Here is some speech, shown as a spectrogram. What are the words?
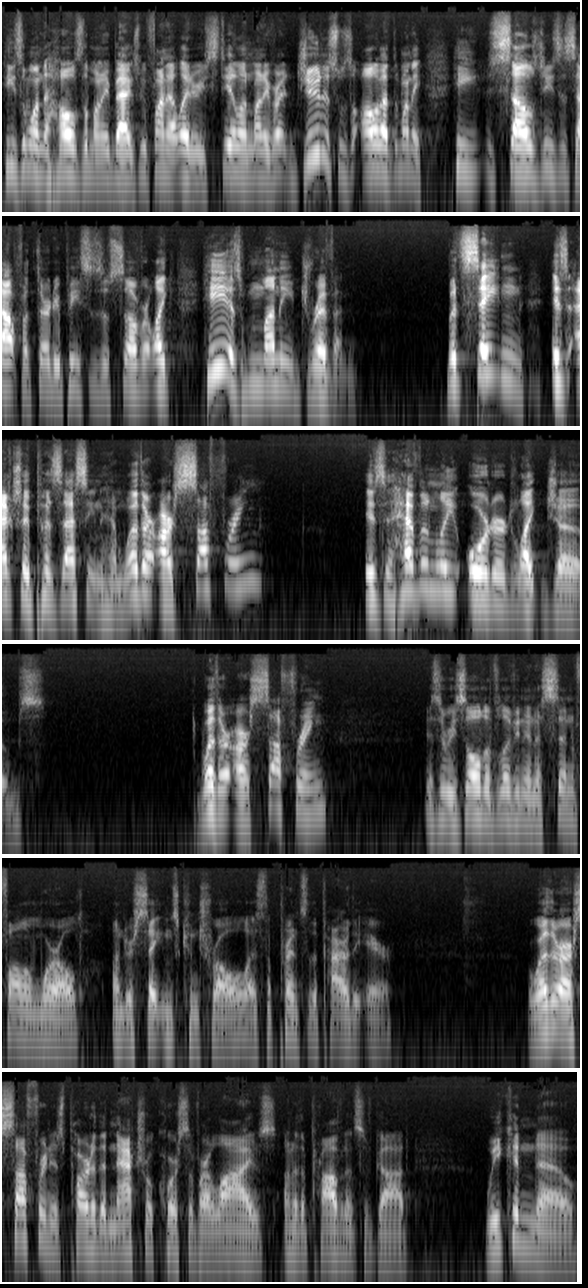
He's the one that holds the money bags. We find out later he's stealing money. Judas was all about the money. He sells Jesus out for 30 pieces of silver. Like, he is money driven. But Satan is actually possessing him. Whether our suffering is heavenly ordered like Job's, whether our suffering is the result of living in a sin fallen world under Satan's control as the prince of the power of the air, or whether our suffering is part of the natural course of our lives under the providence of God, we can know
